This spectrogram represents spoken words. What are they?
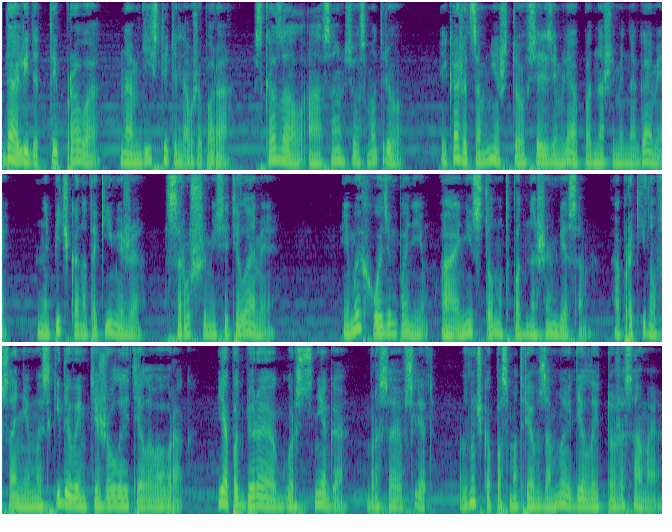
Да, Лида, ты права. Нам действительно уже пора. Сказал, а сам все смотрю. И кажется мне, что вся земля под нашими ногами напичкана такими же сросшимися телами. И мы ходим по ним, а они стонут под нашим весом. Опрокинув сани, мы скидываем тяжелое тело во враг. Я подбираю горсть снега, бросаю вслед. Внучка, посмотрев за мной, делает то же самое.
